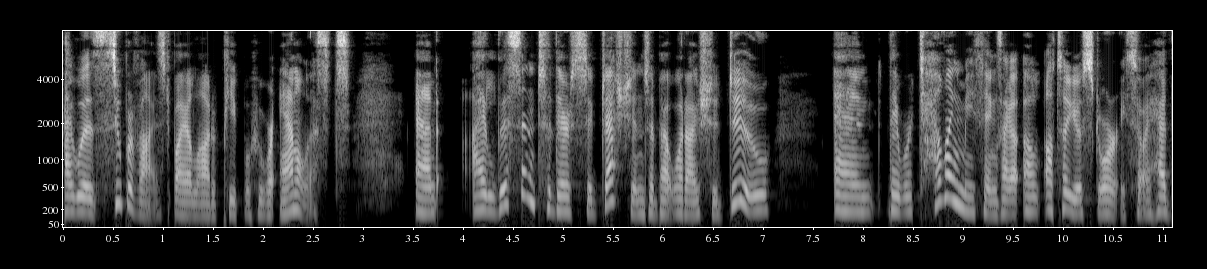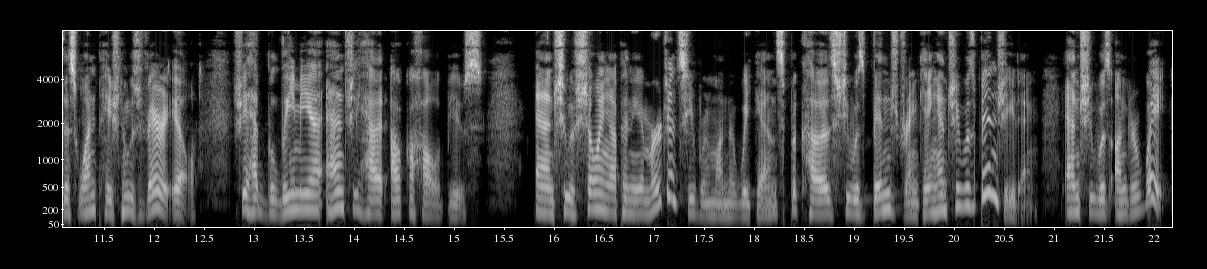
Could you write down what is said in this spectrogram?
I was supervised by a lot of people who were analysts. And I listened to their suggestions about what I should do. And they were telling me things. I, will I'll tell you a story. So I had this one patient who was very ill. She had bulimia and she had alcohol abuse. And she was showing up in the emergency room on the weekends because she was binge drinking and she was binge eating and she was underweight.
